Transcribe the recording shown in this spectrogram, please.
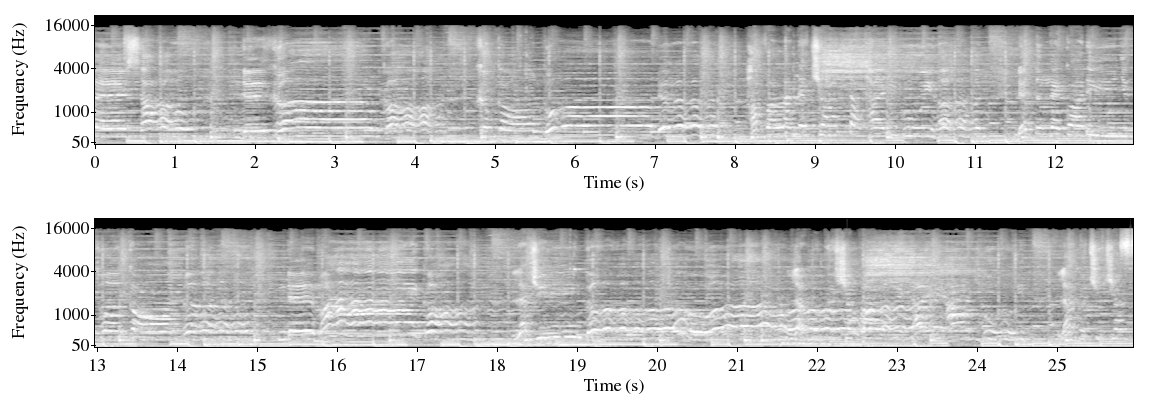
về sau. Để không còn không còn cô đơn. Học và làm để cho ta thấy vui hơn. Để từng ngày qua đi những thuở còn hơn. Để mãi còn là chính tôi. you just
